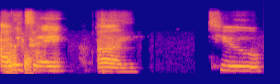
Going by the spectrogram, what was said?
I would say um, to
